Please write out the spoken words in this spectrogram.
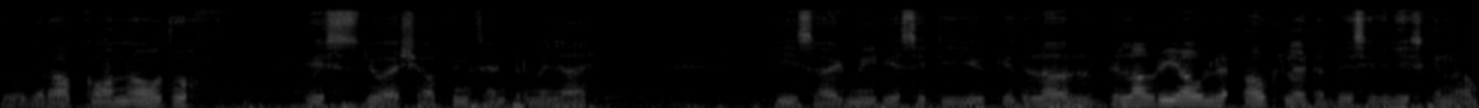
तो अगर आपको ना हो तो इस जो है शॉपिंग सेंटर में जाएँ। की साइड मीडिया सिटी यू के दिलावरी आउटलेट है बेसिकली इसका नाम।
